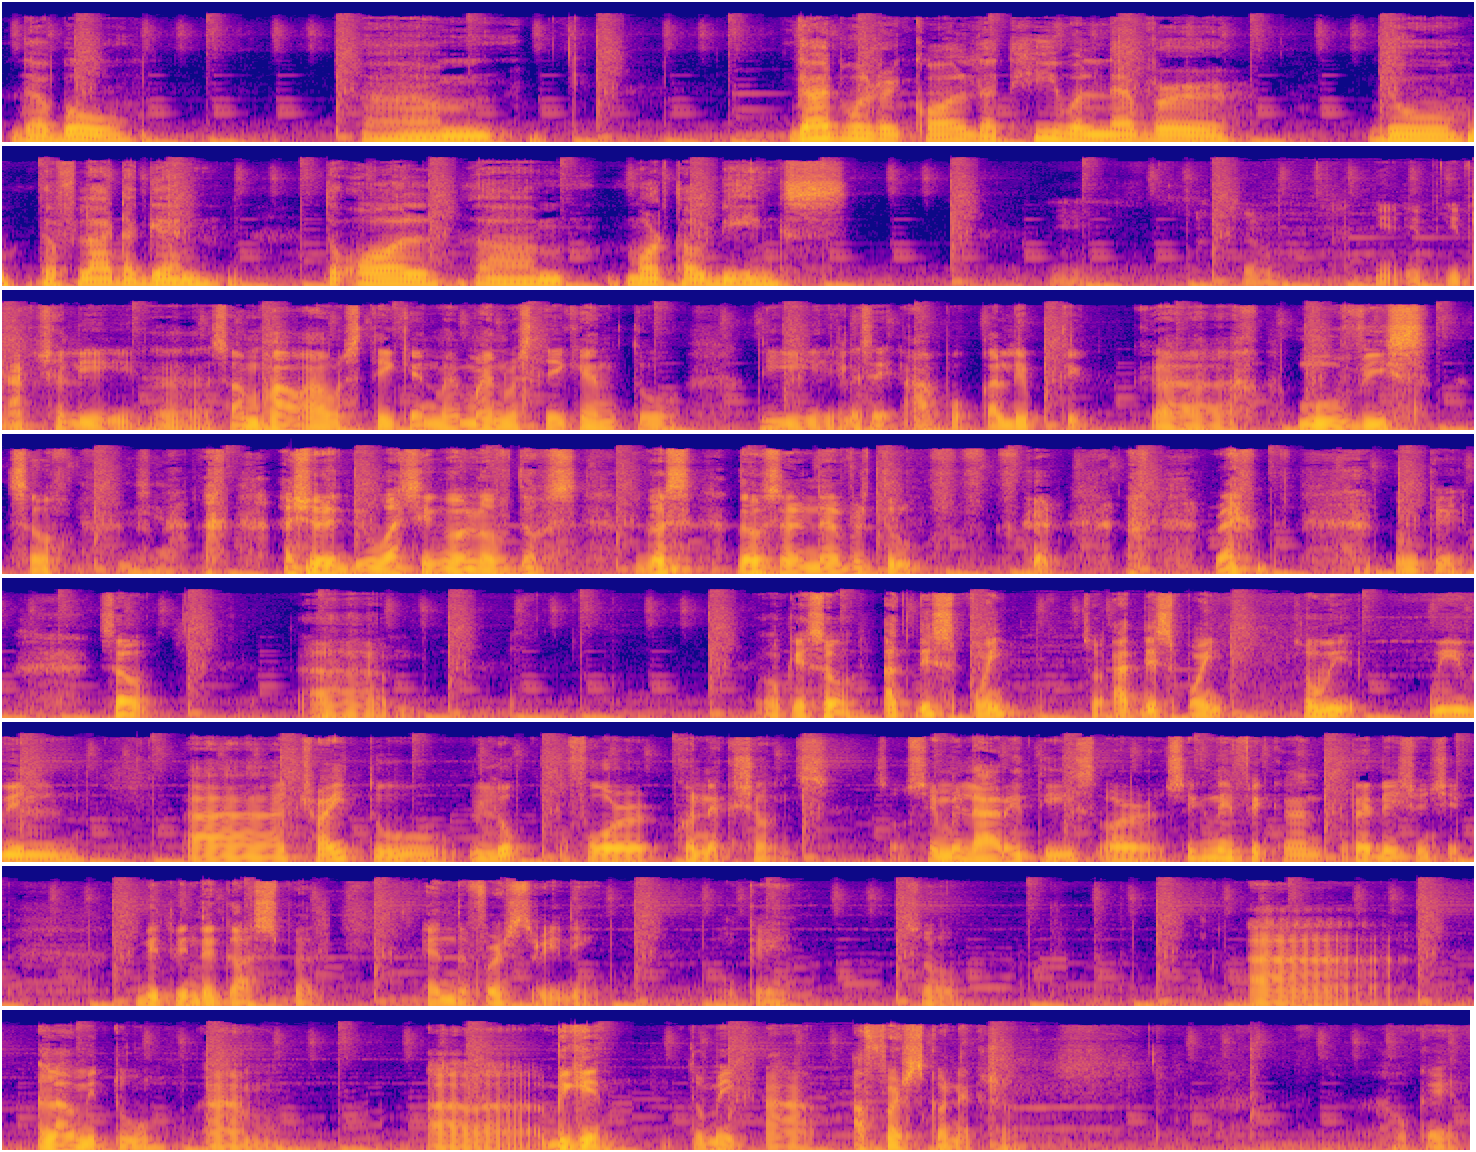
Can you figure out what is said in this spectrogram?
the bow um, god will recall that he will never do the flood again to all um, mortal beings hmm. so it, it actually uh, somehow I was taken my mind was taken to the let's say apocalyptic uh, movies so yeah. I shouldn't be watching all of those because those are never true right okay so um, okay so at this point so at this point so we we will uh, try to look for connections so, similarities or significant relationship between the gospel and the first reading. Okay? So, uh, allow me to um, uh, begin to make a, a first connection. Okay.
